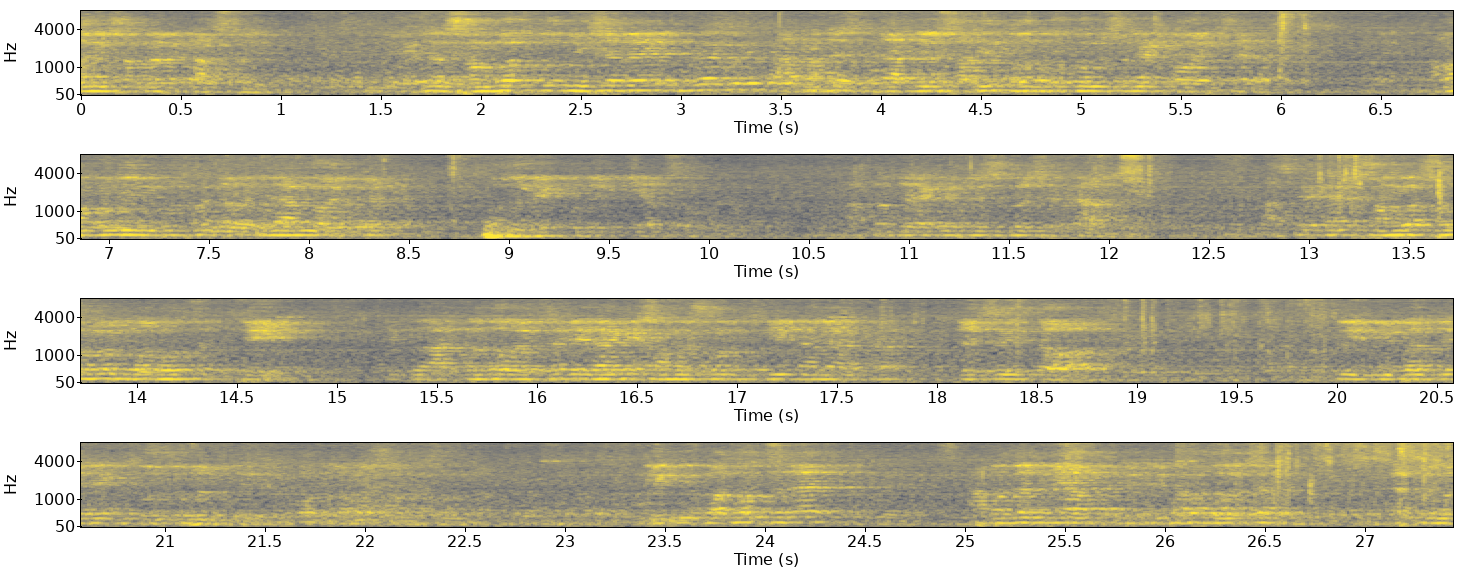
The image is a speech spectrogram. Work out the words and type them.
আমি জামাত কাজ করি। এখানে সংবাদকর্মী হিসেবে আমাদের জাতীয় স্বাধীন তদন্ত কমিশনের একটা ওয়েবসাইট আছে। আমার কোনো আমি ওয়েবসাইট খুঁজে দেখব যে কি আছে ওখানে। আপনাদের একটা বিশেষ করে সেটা আছে আজকে এখানে সংবাদ সম্মেলন বলা হচ্ছে ঠিক কিন্তু আপনাদের ওয়েবসাইটে এর আগে ফ্রি নামে একটা প্রেসিস দেওয়া তো এই দূর দিয়েছে বর্তমানে সংবাদ দ্বিতীয় কথা হচ্ছে যে আমাদের মেয়াদ দ্বিতীয় কথা পর্যন্ত আপনারা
